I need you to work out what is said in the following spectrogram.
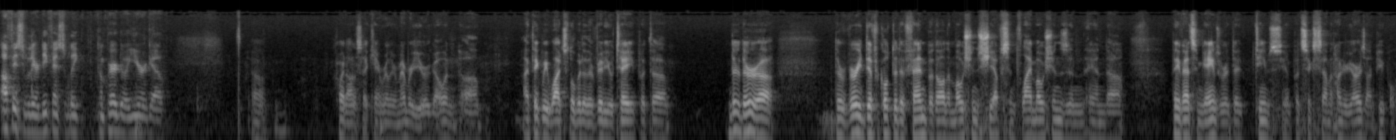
offensively or defensively, compared to a year ago? Quite honestly, I can't really remember a year ago, and um, I think we watched a little bit of their videotape, but uh, they're, they're, uh, they're very difficult to defend with all the motion shifts and fly motions, and, and uh, they've had some games where the teams, you know, put six, seven hundred yards on people.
